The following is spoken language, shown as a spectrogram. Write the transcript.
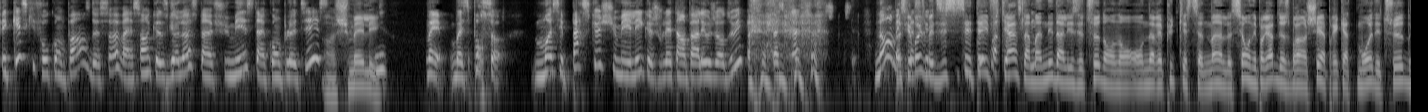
Fait qu'est-ce qu'il faut qu'on pense de ça, Vincent, que ce gars-là, c'est un fumiste, un complotiste? Mêlé. Mais ben, c'est pour ça moi, c'est parce que je suis mêlée que je voulais t'en parler aujourd'hui. Parce que, non, mais parce que moi, je me dis, si c'était efficace, la monnaie dans les études, on n'aurait plus de questionnement. Là. Si on n'est pas capable de se brancher après quatre mois d'études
